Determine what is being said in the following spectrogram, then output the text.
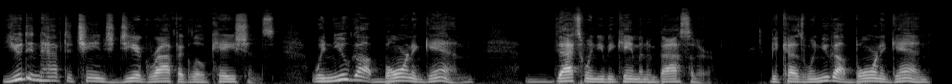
you didn't have to change geographic locations. When you got born again, that's when you became an ambassador. Because when you got born again,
